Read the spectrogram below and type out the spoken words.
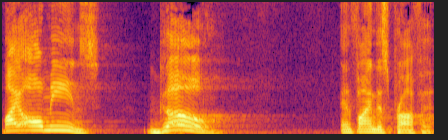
by all means, go and find this prophet.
